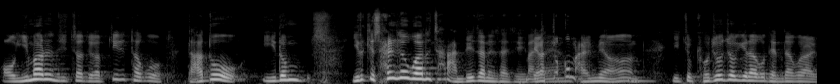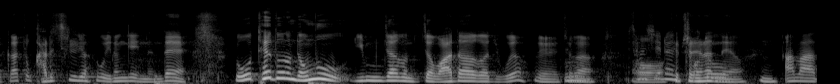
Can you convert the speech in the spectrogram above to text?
어, 이 말은 진짜 제가 찌릿하고 나도 이런 이렇게 살려고 하는 잘 안 되잖아요, 사실. 내가 맞아요. 조금 알면 음. 이좀 교조적이라고 된다고 할까? 좀 가르치려 하고 이런 게 있는데 요 태도는 너무 이 문장은 진짜 와닿아 가지고요. 예, 제가 사실은 어, 저도 놨네요. 음. 아마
